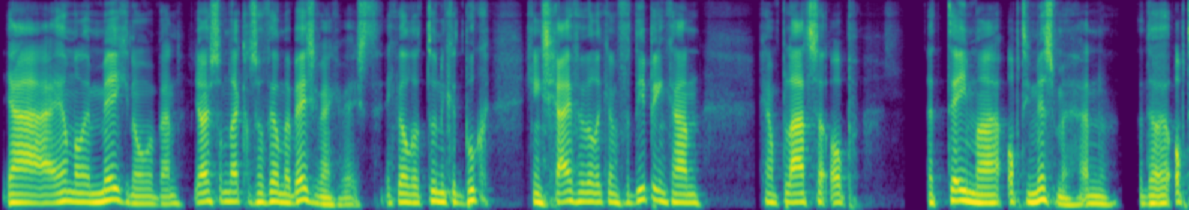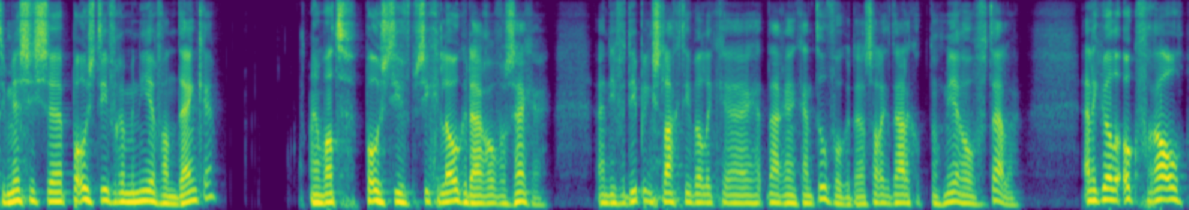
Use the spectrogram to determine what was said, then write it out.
ja, helemaal in meegenomen ben. Juist omdat ik er zoveel mee bezig ben geweest. Ik wilde toen ik het boek ging schrijven, wil ik een verdieping gaan, gaan plaatsen op het thema optimisme. En de optimistische, positievere manier van denken. En wat positieve psychologen daarover zeggen. En die verdiepingsslag die wil ik eh, daarin gaan toevoegen. Daar zal ik dadelijk ook nog meer over vertellen. En ik wilde ook vooral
